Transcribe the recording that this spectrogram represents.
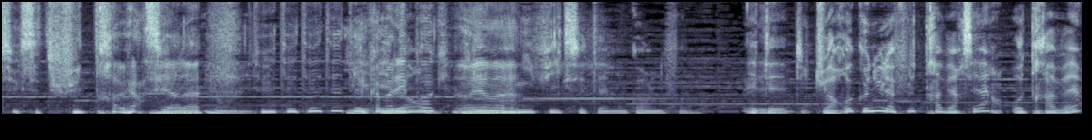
c'est que cette flûte traversière là Non, mais- Comme à l'époque. Ouais, ouais. magnifique ce thème, encore une fois. Et tu, as reconnu la flûte traversière au travers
